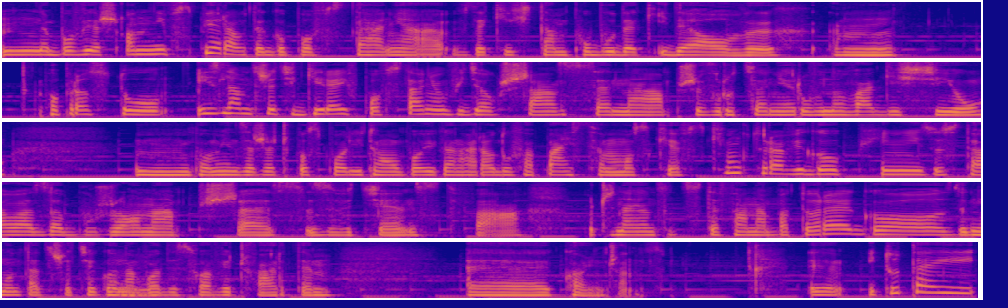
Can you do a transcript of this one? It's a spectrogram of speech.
mm, bo wiesz, on nie wspierał tego powstania z jakichś tam pobudek ideowych, po prostu Islam III Girej w powstaniu widział szansę na przywrócenie równowagi sił mm, pomiędzy Rzeczpospolitą Obojga Narodów a państwem moskiewskim, która w jego opinii została zaburzona przez zwycięstwa poczynając od Stefana Batorego, Zygmunta III na Mhm. Władysławie IV e, kończąc. Y, I tutaj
